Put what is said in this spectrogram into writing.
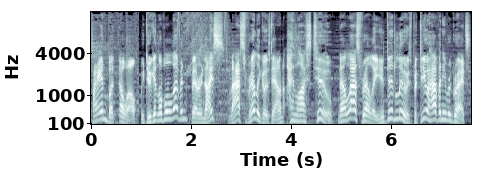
plan, but oh well. We do get level 11. Very nice. Lass Reli goes down. I lost two. Now, Lass Reli, you did lose, but do you have any regrets?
